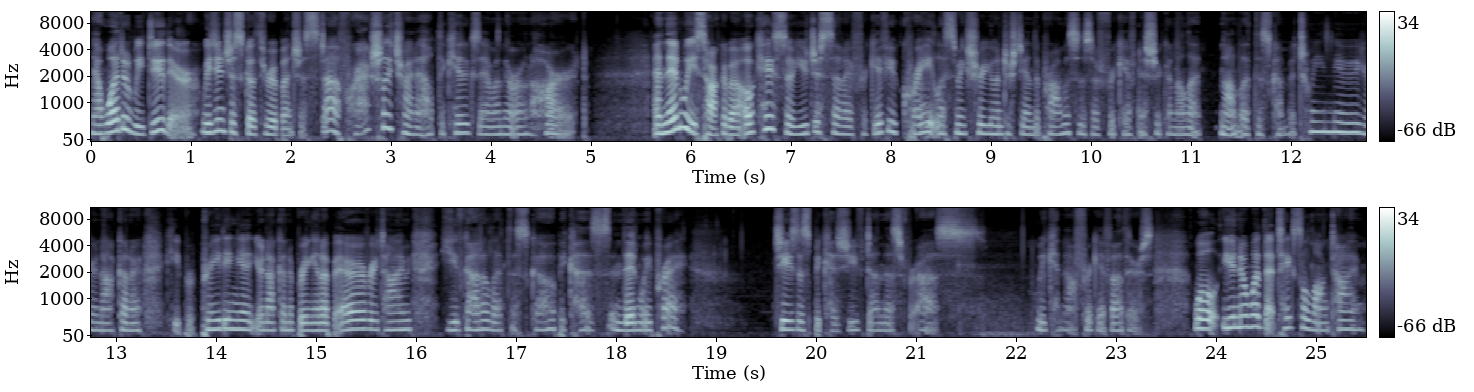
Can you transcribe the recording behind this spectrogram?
now, what did we do there? We didn't just go through a bunch of stuff. We're actually trying to help the kid examine their own heart. And then we talk about, okay, so you just said I forgive you. Great. Let's make sure you understand the promises of forgiveness. You're going to let not let this come between you. You're not going to keep repeating it. You're not going to bring it up every time. You've got to let this go because and then we pray. Jesus, because you've done this for us, we can now forgive others. Well, you know what? That takes a long time.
